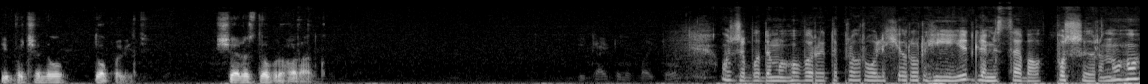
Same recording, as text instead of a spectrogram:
і почну доповідь. Ще раз доброго ранку. Отже, будемо говорити про роль хірургії для місцево поширеного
